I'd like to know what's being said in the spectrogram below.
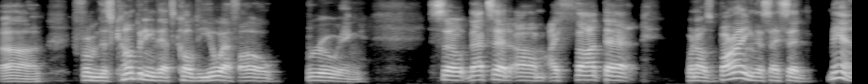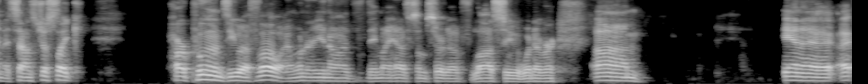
uh, from this company that's called UFO Brewing. So that said, um, I thought that when I was buying this, I said, man, it sounds just like Harpoon's UFO. I wonder, you know, they might have some sort of lawsuit or whatever. Um, and I,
